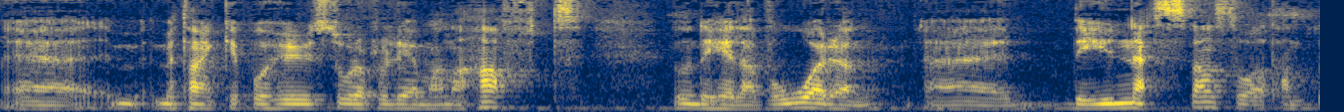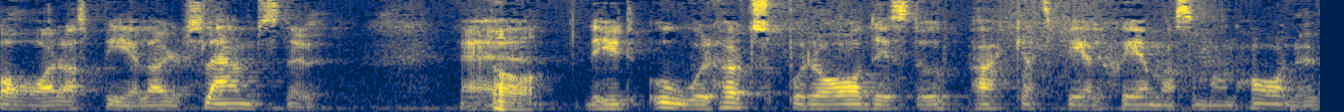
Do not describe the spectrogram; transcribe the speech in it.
Uh, med tanke på hur stora problem han har haft under hela våren. Eh, det är ju nästan så att han bara spelar slams nu. Eh, ja. Det är ju ett oerhört sporadiskt och upphackat spelschema som han har nu.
